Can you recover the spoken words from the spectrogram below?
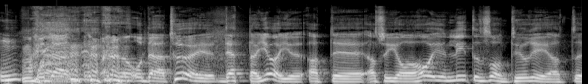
Och där, och där tror jag ju, detta gör ju att, eh, alltså jag har ju en liten sån teori att, eh,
